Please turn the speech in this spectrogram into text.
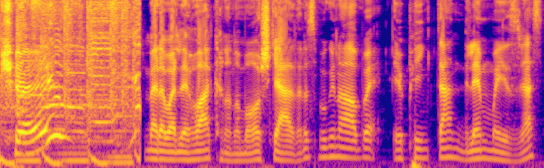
Okay. Merhaba Leva kanalıma hoş geldiniz. Bugün abi Epping'den Dilemma yazacağız.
